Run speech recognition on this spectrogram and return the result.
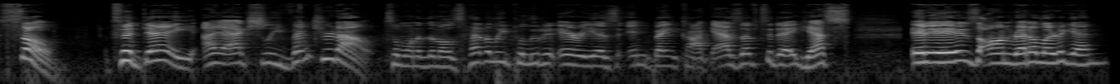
So, today I actually ventured out to one of the most heavily polluted areas in Bangkok as of today. Yes, it is on red alert again.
